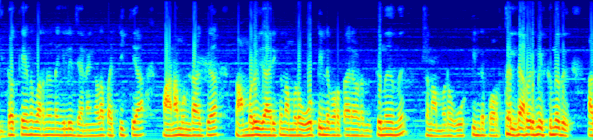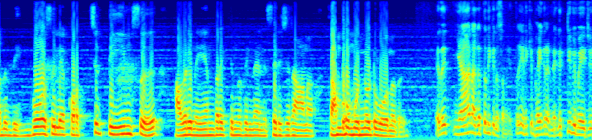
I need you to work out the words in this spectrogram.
ഇതൊക്കെ എന്ന് പറഞ്ഞിട്ടുണ്ടെങ്കിൽ ജനങ്ങളെ പറ്റിക്കുക പണമുണ്ടാക്കുക നമ്മൾ വിചാരിക്കും നമ്മുടെ വോട്ടിന്റെ പുറത്താരും അവിടെ നിൽക്കുന്നതെന്ന്. പക്ഷെ നമ്മുടെ വോട്ടിന്റെ പുറത്തല്ല അവർ നിൽക്കുന്നത്. അത് ബിഗ് ബോസിലെ കുറച്ച് ടീംസ് അവർ നിയന്ത്രിക്കുന്നതിനനുസരിച്ചിട്ടാണ് സംഭവം മുന്നോട്ട് പോകുന്നത്. ഇത് ഞാൻ അകത്ത് നിൽക്കുന്ന സമയത്ത് എനിക്ക് ഭയങ്കര നെഗറ്റീവ് ഇമേജ്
